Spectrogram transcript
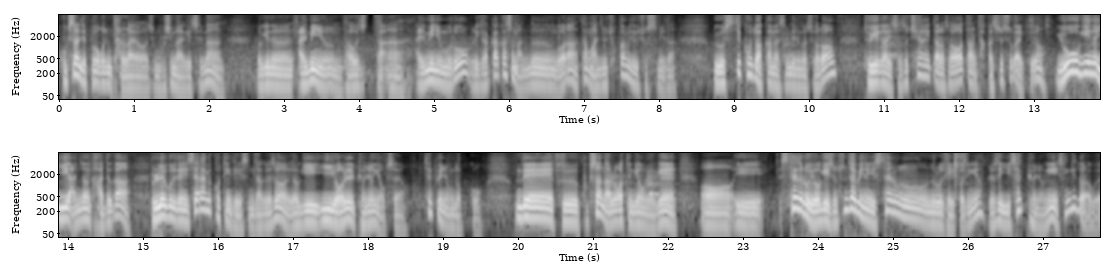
국산 제품하고 좀 달라요. 지금 보시면 알겠지만 여기는 알미늄 다우지 다, 아, 알미늄으로 이렇게 깎아서 만든 거라 딱 만지면 촉감이 되게 좋습니다. 그리고 스티커도 아까 말씀드린 것처럼 두 개가 있어서 취향에 따라서 따로 바꿔 쓸 수가 있고요. 여기는 이 안전 가드가 블랙으로 된 세라믹 코팅이 되어 있습니다. 그래서 여기 이 열 변형이 없어요. 색 변형도 없고. 근데 그 국산 난로 같은 경우 여기에 어이 스텐으로 여기 지금 손잡이는 이 스텐으로 돼 있거든요. 그래서 이 색 변형이 생기더라고요.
